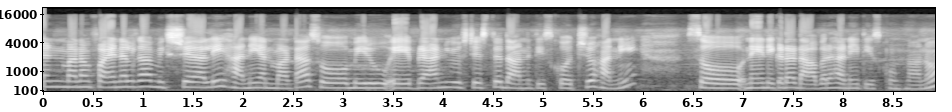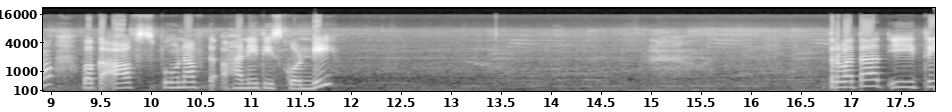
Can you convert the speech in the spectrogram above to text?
అండ్ మనం ఫైనల్గా మిక్స్ చేయాలి హనీ అన్నమాట. సో మీరు ఏ బ్రాండ్ యూస్ చేస్తే దాన్ని తీసుకోవచ్చు హనీ సో నేను ఇక్కడ డాబర్ హనీ తీసుకుంటున్నాను. ఒక హాఫ్ స్పూన్ ఆఫ్ హనీ తీసుకోండి. తర్వాత ఈ త్రీ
